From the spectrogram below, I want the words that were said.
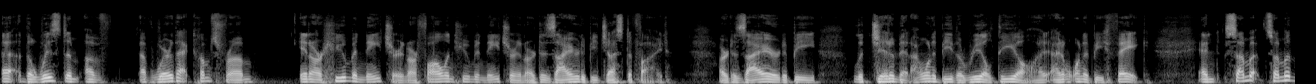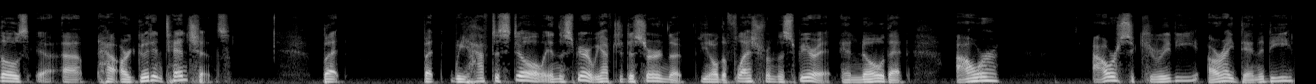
uh, the wisdom of, of where that comes from in our human nature, in our fallen human nature, in our desire to be justified, our desire to be legitimate. I want to be the real deal. I, I don't want to be fake. And some some of those uh, uh, are good intentions, but but we have to still in the spirit we have to discern the you know the flesh from the spirit and know that our our security, our identity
